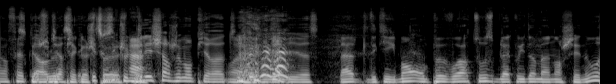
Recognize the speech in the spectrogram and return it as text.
En fait, Ce que je veux dire, c'est que je que peux- que le Ah. téléchargement pirate Là techniquement on peut voir tous Black Widow maintenant chez nous.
